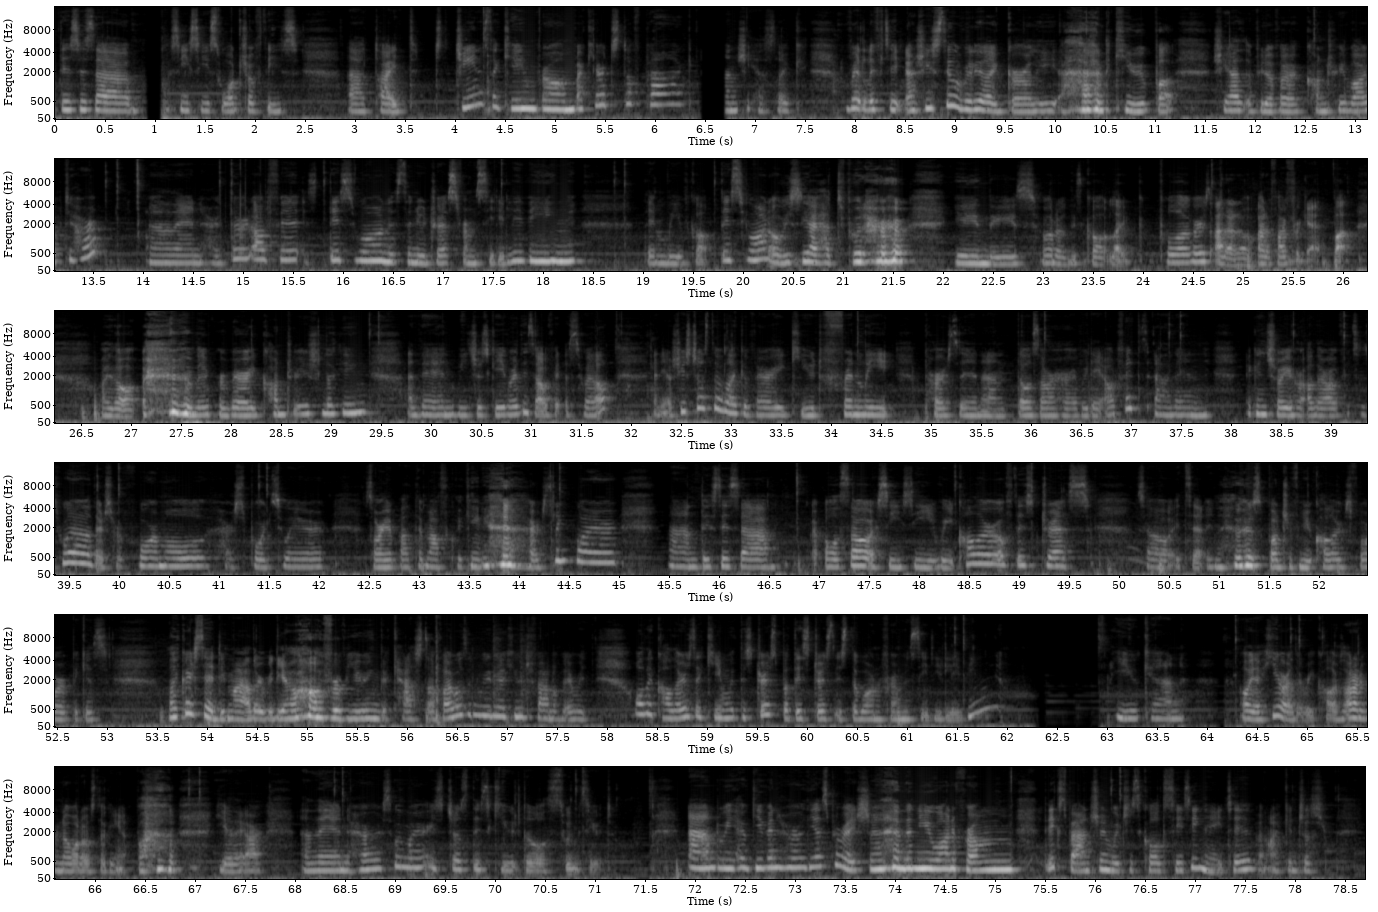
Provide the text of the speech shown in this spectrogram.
This is a CC swatch of these uh, tight jeans that came from Backyard Stuff Bag. And she has like red lipstick and she's still really like girly and cute but she has a bit of a country vibe to her. And then her third outfit is this one. It's the new dress from City Living. Then we've got this one. Obviously, I had to put her in these, what are these called? Like pullovers. I don't know, I don't I forget, but I thought they were very countryish looking. And then we just gave her this outfit as well. And yeah, she's just a, like a very cute, friendly person, and those are her everyday outfits. And then I can show you her other outfits as well. There's her formal, her sportswear. Sorry about the mouth clicking. her sleepwear, and this is uh, also a CC recolor of this dress. So it's a, there's a bunch of new colors for it because like I said in my other video of reviewing the CAS stuff, I wasn't really a huge fan of every all the colors that came with this dress, but this dress is the one from City Living. You can Oh yeah, here are the recolors. I don't even know what I was looking at, but here they are. And then her swimwear is just this cute little swimsuit. And we have given her the aspiration, the new one from the expansion, which is called City Native, and I can just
